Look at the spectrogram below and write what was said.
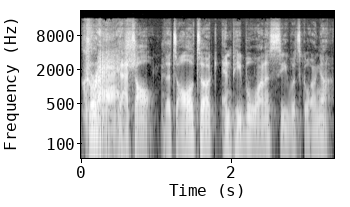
Crash. That's all. That's all it took, and people want to see what's going on.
